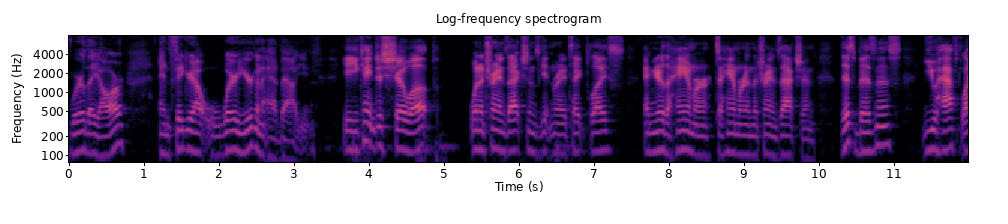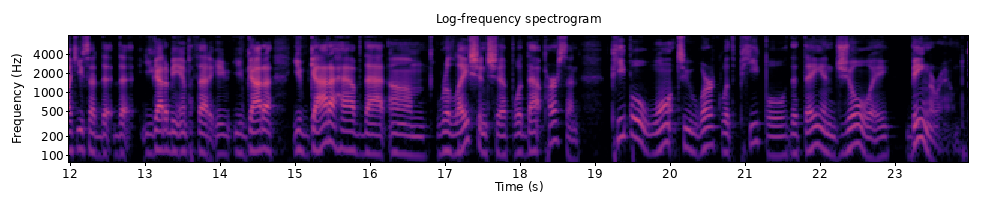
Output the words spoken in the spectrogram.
where they are and figure out where you're going to add value. Yeah, you can't just show up when a transaction's getting ready to take place and you're the hammer to hammer in the transaction. This business, you have, like you said, that, that you got to be empathetic. You, have got to you've got to have that um, relationship with that person. People want to work with people that they enjoy being around.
